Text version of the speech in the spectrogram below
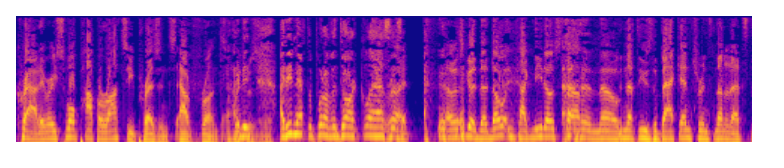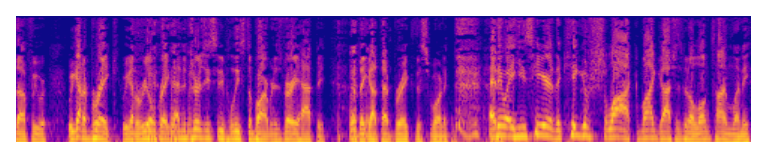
crowd, a very small paparazzi presence out front. I didn't, was, I didn't have to put on the dark glasses. Right. That was good. The, no incognito stuff. No. Didn't have to use the back entrance. None of that stuff. We were we got a break. We got a real break. And the Jersey City Police Department is very happy that they got that break this morning. Anyway, he's here, the king of schlock. My gosh, it's been a long time, Lenny.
